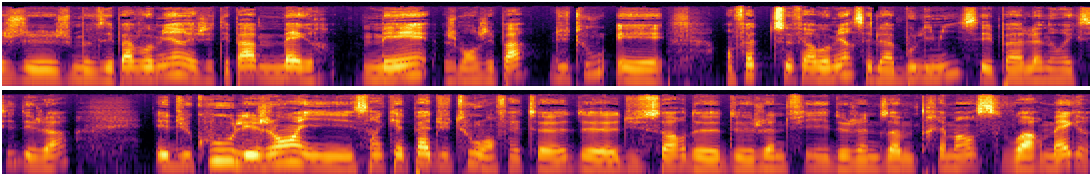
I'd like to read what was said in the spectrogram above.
je, je me faisais pas vomir et j'étais pas maigre, mais je mangeais pas du tout. Et en fait, se faire vomir, c'est de la boulimie, c'est pas de l'anorexie déjà. Et du coup, les gens, ils s'inquiètent pas du tout, en fait, euh, du sort de, jeunes filles et de jeunes hommes très minces, voire maigres,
